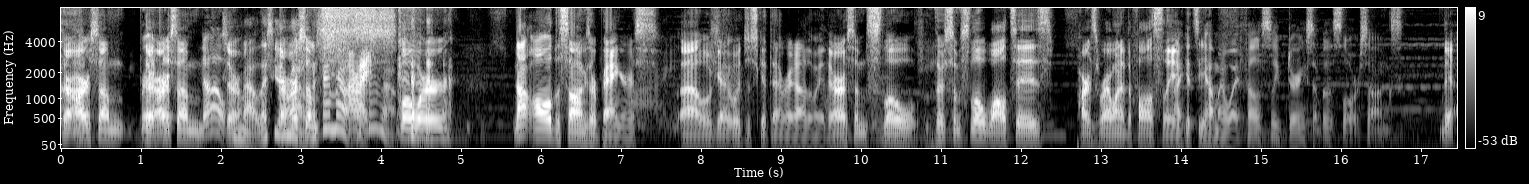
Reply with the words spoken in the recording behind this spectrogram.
there are some, there are some, No. there, Hear him out. Let's hear there him are out. some Let's hear him out. all Let's hear him out. slower. Not all the songs are bangers. Uh, we'll get we'll just get that right out of the way. There are some slow. There's some slow waltzes, parts where I wanted to fall asleep. I could see how my wife fell asleep during some of the slower songs. Yeah,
